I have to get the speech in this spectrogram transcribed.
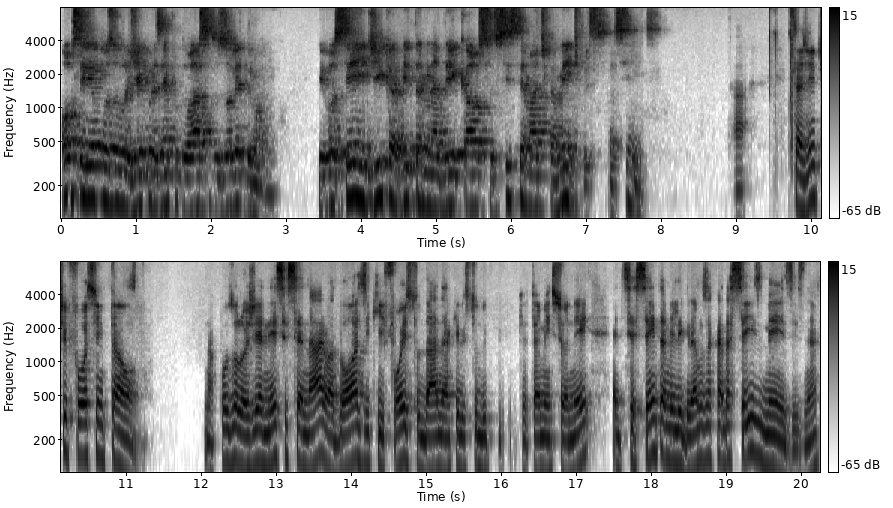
qual seria a posologia, por exemplo, do ácido zoledrônico? E você indica vitamina D e cálcio sistematicamente para esses pacientes? Tá. Se a gente fosse, então, na posologia, nesse cenário, a dose que foi estudada naquele estudo que eu até mencionei é de 60 miligramas a cada seis meses, né?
